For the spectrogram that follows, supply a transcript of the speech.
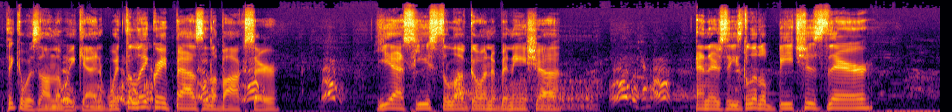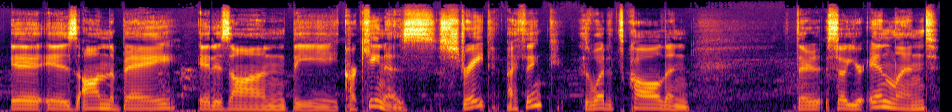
I think it was on the weekend with the late great Basil the boxer. Yes, he used to love going to Benicia. And there's these little beaches there. It is on the bay. It is on the Carquinez Strait, I think, is what it's called. And there, so you're inland,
